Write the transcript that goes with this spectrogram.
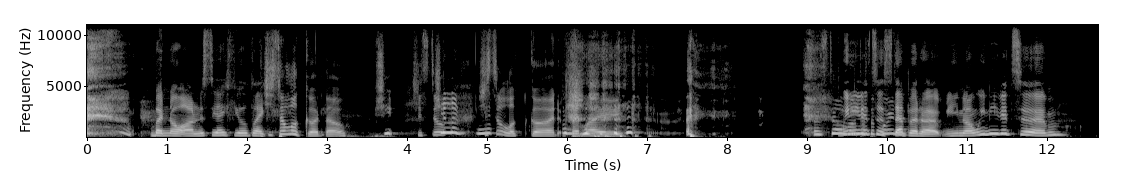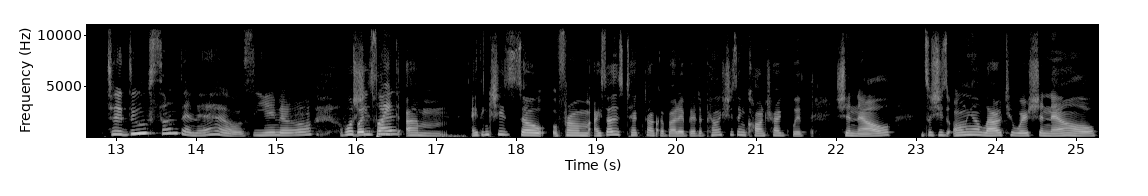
but no, honestly, I feel like she still looked good though. she She still she looked. she still looked good, but like we needed to step it up. You know, we needed to to do something else. You know, Well, But she's Twi- like, um, I think she's so from. I saw this TikTok about it, but apparently she's in contract with Chanel, and so she's only allowed to wear Chanel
